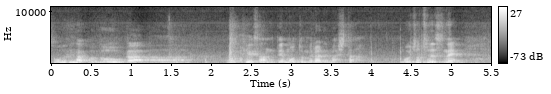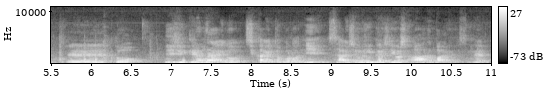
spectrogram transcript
そういうふうなことが計算で求められました。もう一つですね。えー、っと20キロぐらいの近いところに最小品化事業者がある場合ですね。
